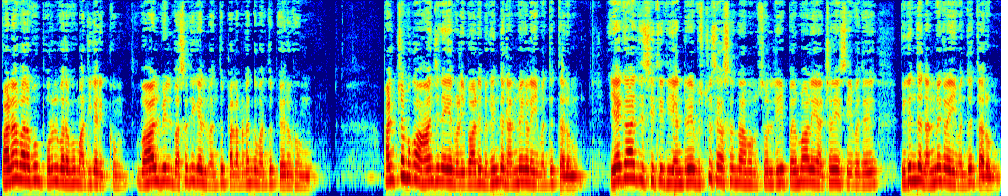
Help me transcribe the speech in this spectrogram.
பண வரவும் பொருள் வரவும் அதிகரிக்கும். வாழ்வில் வசதிகள் வந்து பல மடங்கு வந்து பெருகும். பஞ்சமுக ஆஞ்சநேயர் வழிபாடு மிகுந்த நன்மைகளை வந்து தரும். ஏகாதசி திதி அன்று விஷ்ணு சகஸ்ரநாமம் சொல்லி பெருமாளை அர்ச்சனை செய்வது மிகுந்த நன்மைகளை வந்து தரும்.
